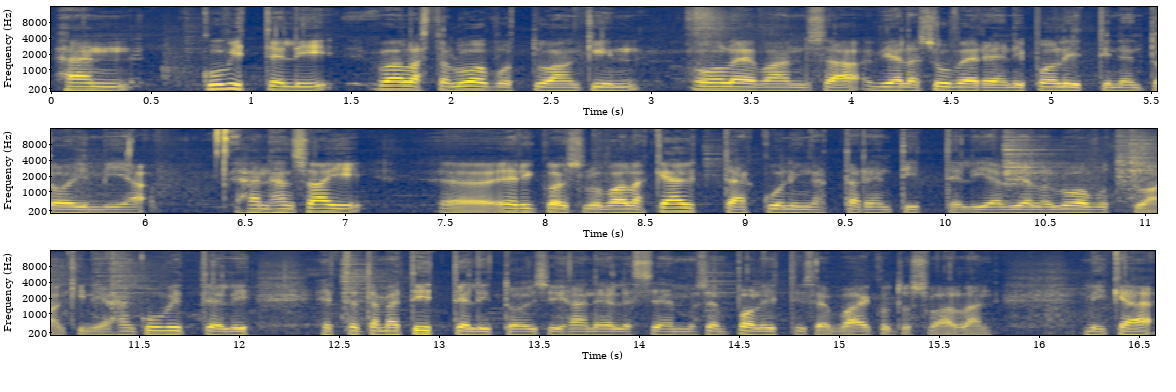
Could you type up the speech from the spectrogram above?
hän kuvitteli vallasta luovuttuaankin olevansa vielä suvereeni poliittinen toimija. Hän sai erikoisluvalla käyttää kuningattaren titteliä vielä luovuttuaankin ja hän kuvitteli, että tämä titteli toisi hänelle semmoisen poliittisen vaikutusvallan, mikä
